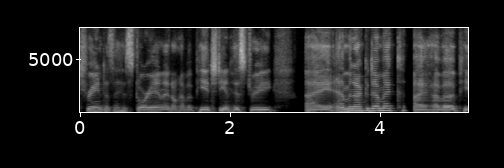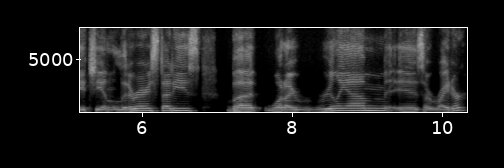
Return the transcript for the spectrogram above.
trained as a historian. I don't have a PhD in history. I am an academic. I have a PhD in literary studies, but what I really am is a writer.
